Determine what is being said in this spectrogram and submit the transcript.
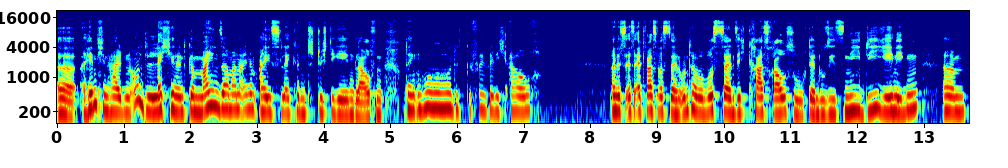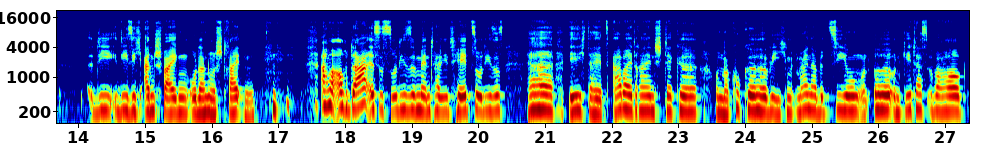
äh, Händchen halten und lächelnd gemeinsam an einem Eis leckend durch die Gegend laufen und denken, oh, das Gefühl will ich auch. Und es ist etwas, was dein Unterbewusstsein sich krass raussucht, denn du siehst nie diejenigen, ähm, die, die sich anschweigen oder nur streiten. Aber auch da ist es so diese Mentalität, so dieses, ja, ich da jetzt Arbeit reinstecke und mal gucke, wie ich mit meiner Beziehung und äh, und geht das überhaupt?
